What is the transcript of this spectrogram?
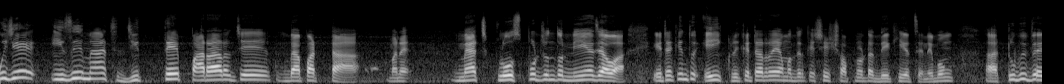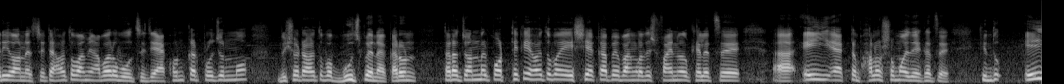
ওই যে ইজি ম্যাচ জিততে পারার যে ব্যাপারটা মানে ম্যাচ ক্লোজ পর্যন্ত নিয়ে যাওয়া, এটা কিন্তু এই ক্রিকেটাররাই আমাদেরকে সেই স্বপ্নটা দেখিয়েছেন। এবং টু বি ভেরি অনেস্ট এটা হয়তো আমি আবারও বলছি যে এখনকার প্রজন্ম বিষয়টা হয়তো বা বুঝবে না। কারণ তারা জন্মের পর থেকেই হয়তো বা এশিয়া কাপে বাংলাদেশ ফাইনাল খেলেছে এই একটা ভালো সময় দেখেছে। কিন্তু এই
